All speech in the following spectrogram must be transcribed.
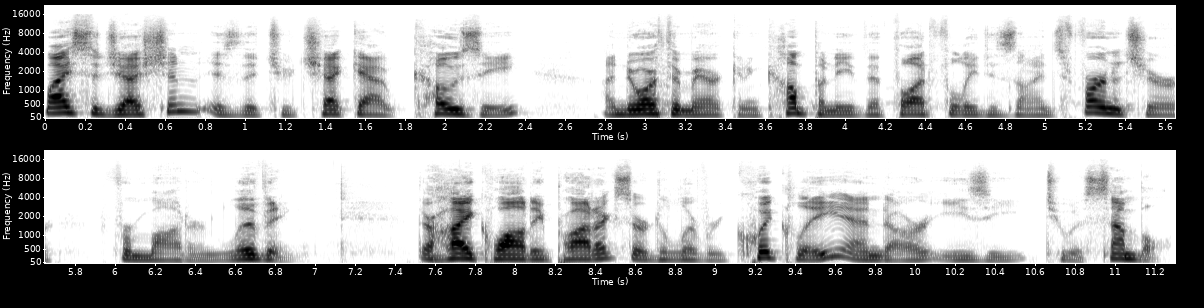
My suggestion is that you check out Cozey, a North American company that thoughtfully designs furniture for modern living. Their high quality products are delivered quickly and are easy to assemble.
